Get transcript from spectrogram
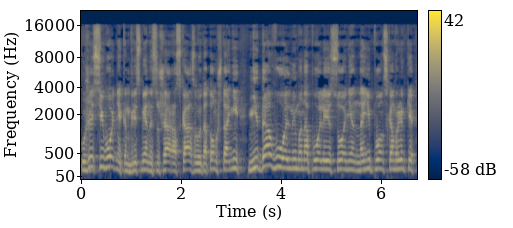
Уже сегодня конгрессмены США рассказывают о том, что они недовольны монополией Sony на японском рынке,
